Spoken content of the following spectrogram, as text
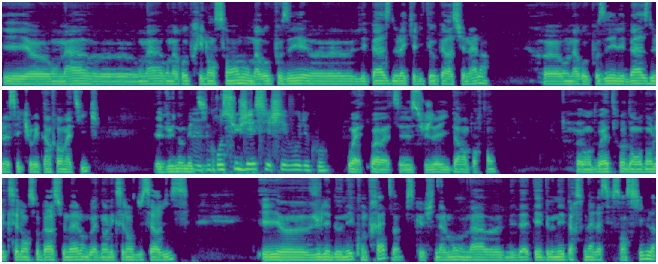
Et euh, on a euh, on a on a repris l'ensemble, on a reposé euh, les bases de la qualité opérationnelle, euh, on a reposé les bases de la sécurité informatique. Et vu nos métiers. Mmh, gros sujet chez vous du coup. Ouais, ouais, ouais, c'est des sujets hyper importants. on doit être dans, dans l'excellence opérationnelle, on doit être dans l'excellence du service. Et euh, vu les données qu'on traite, puisque finalement on a euh, des, des, données personnelles assez sensibles,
